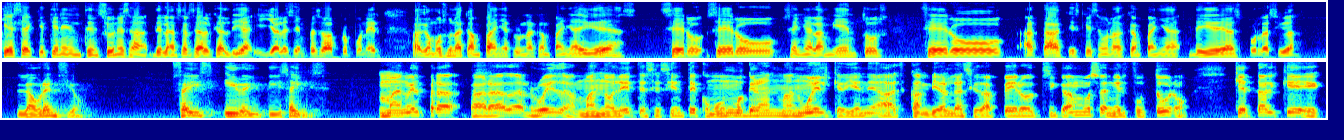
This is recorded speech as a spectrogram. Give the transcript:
que sé que tienen intenciones de lanzarse a la alcaldía y ya les he empezado a proponer, hagamos una campaña, pero una campaña de ideas, cero, cero señalamientos, cero ataques, que sea una campaña de ideas por la ciudad. Laurencio, 6 y 26. Manuel Parada Rueda, Manolete, se siente como un gran Manuel que viene a cambiar la ciudad, pero sigamos en el futuro. ¿qué tal que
